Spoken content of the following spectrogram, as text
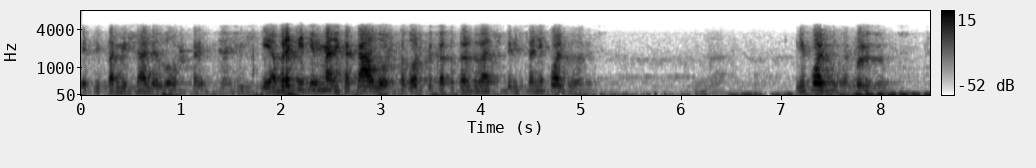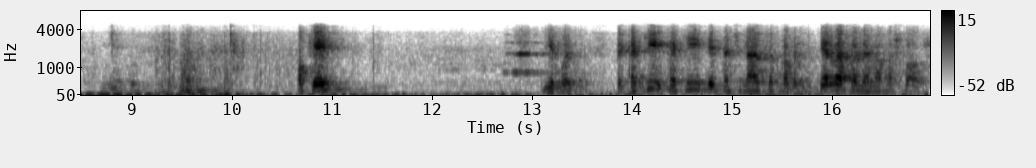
если помешали ложкой? И обратите внимание, какая ложка? Ложка, которой 24 часа не пользовались. Не пользовались? Пользовались. Не Окей? Не пользовались. Так какие, какие здесь начинаются проблемы? Первая проблема пошла уже.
